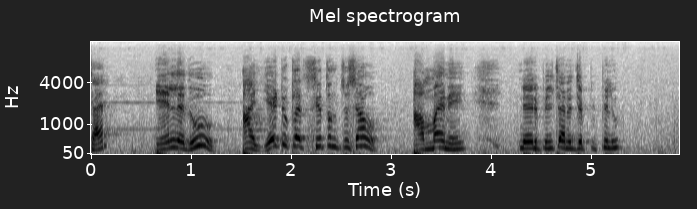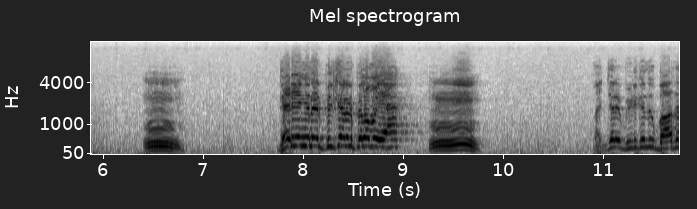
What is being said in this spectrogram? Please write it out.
సార్? ఏం లేదు. ఆ ఏటు క్లచ్ సీతను చూసావు ఆ అమ్మాయిని నేను పిలిచానని చెప్పి పిలు. మ్మ్. ధైర్యంగా నేను పిలిచానని పిలవయ్యా. మ్మ్. మధ్యలో వీడికెందుకు బాధ?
